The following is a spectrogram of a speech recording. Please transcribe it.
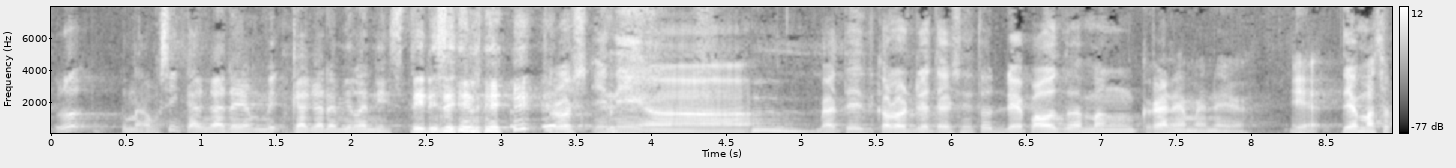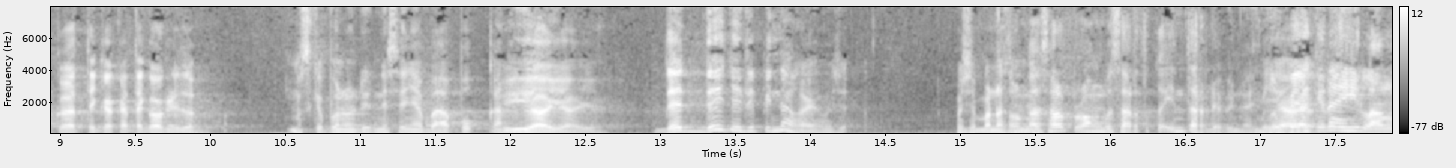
Lo kenapa sih kagak ada yang kagak ada Milanisti di sini? Terus ini eh, berarti kalau dilihat dari sini tuh De Paul tuh emang keren ya mainnya ya. Iya. Dia masuk ke tiga kategori loh. Meskipun Udinese-nya bapuk kan. Iya iya iya. Dia dia jadi pindah nggak ya musim musim panas Kalau nggak salah peluang besar tuh ke Inter deh pindahnya. Iya. Tapi akhirnya hilang.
